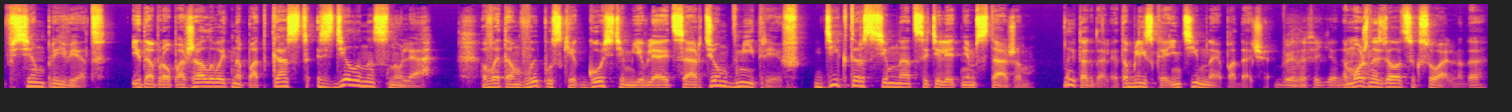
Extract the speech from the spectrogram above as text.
Всем привет и добро пожаловать на подкаст «Сделано с нуля». В этом выпуске гостем является Артем Дмитриев, диктор с 17-летним стажем. Ну и так далее. Это близкая, интимная подача. Блин, офигенно. Можно сделать сексуально, да?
